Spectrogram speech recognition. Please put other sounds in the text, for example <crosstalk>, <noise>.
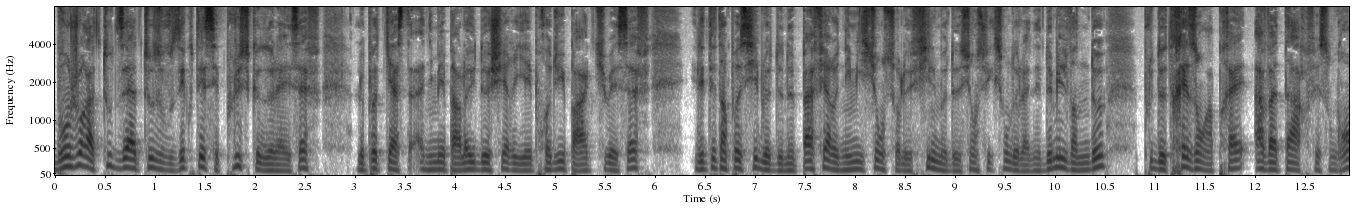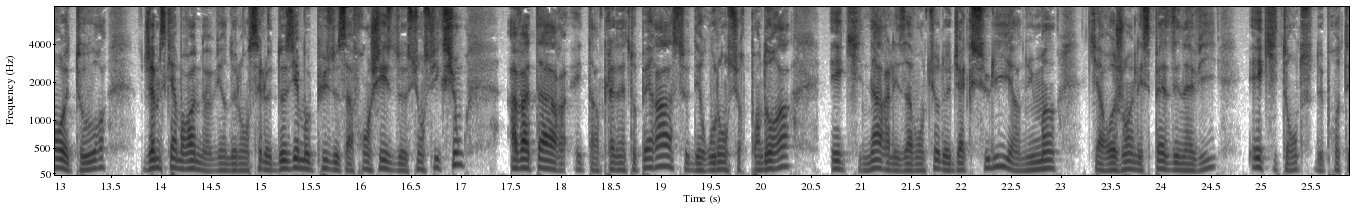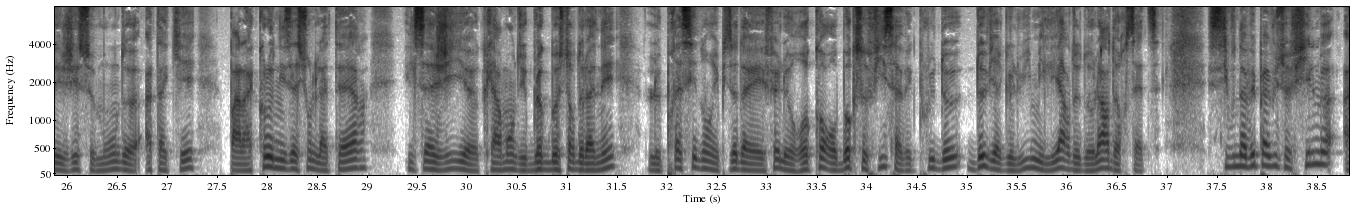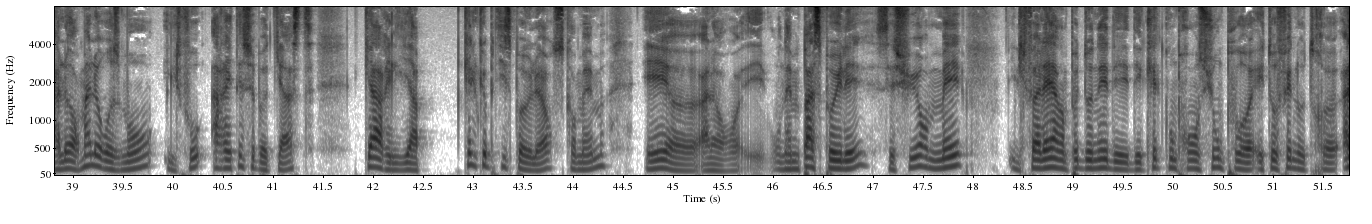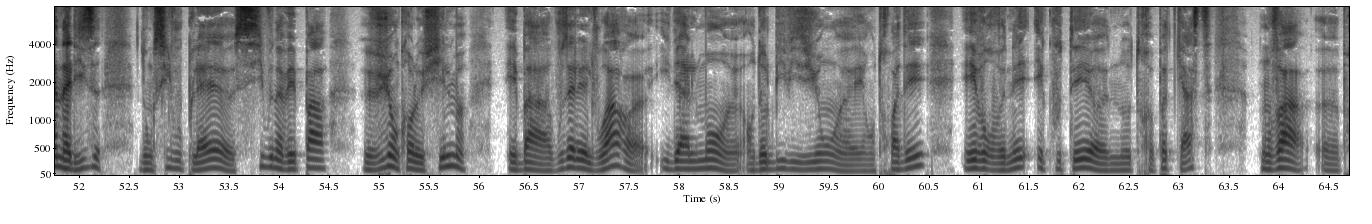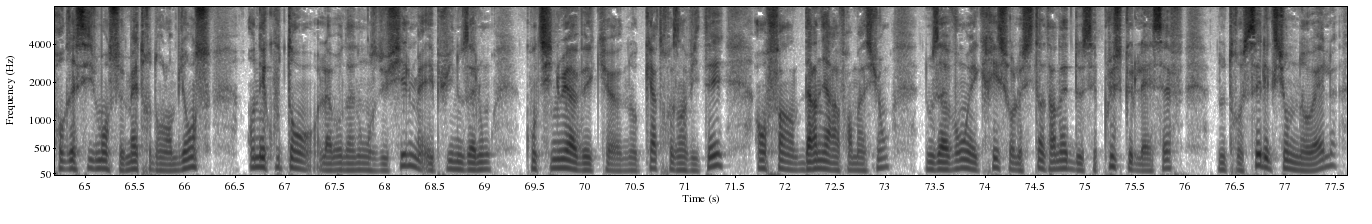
Bonjour à toutes et à tous, vous écoutez C'est plus que de la SF, le podcast animé par l'œil de chéri et produit par ActuSF. Il était impossible de ne pas faire une émission sur le film de science-fiction de l'année 2022. Plus de 13 ans après, Avatar fait son grand retour. James Cameron vient de lancer le deuxième opus de sa franchise de science-fiction. Avatar est un planète opéra se déroulant sur Pandora et qui narre les aventures de Jack Sully, un humain qui a rejoint l'espèce des navis et qui tente de protéger ce monde attaqué par la colonisation de la Terre. Il s'agit euh, clairement du blockbuster de l'année. Le précédent épisode avait fait le record au box-office avec plus de 2,8 milliards de dollars de recettes. Si vous n'avez pas vu ce film, alors malheureusement, il faut arrêter ce podcast, car il y a quelques petits spoilers quand même. Et euh, alors, on n'aime pas spoiler, c'est sûr, mais il fallait un peu donner des, clés de compréhension pour étoffer notre analyse. Donc s'il vous plaît, euh, si vous n'avez pas vu encore le film, et bah vous allez le voir, euh, idéalement euh, en Dolby Vision euh, et en 3D, et vous revenez écouter notre podcast. On va progressivement se mettre dans l'ambiance en écoutant la bande-annonce du film, et puis nous allons continuer avec nos quatre invités. Enfin, dernière information, nous avons écrit sur le site internet de C'est plus que de la SF notre sélection de Noël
